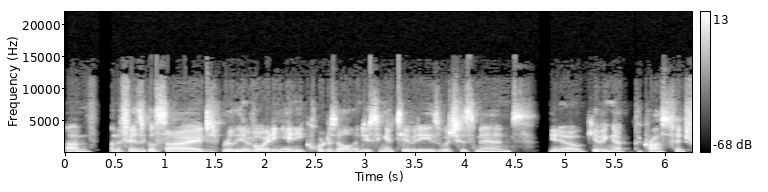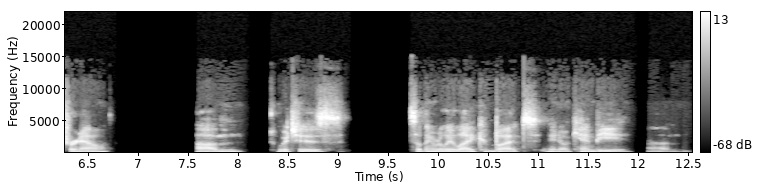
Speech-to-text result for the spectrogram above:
Um, on the physical side, really avoiding any cortisol inducing activities, which has meant, you know, giving up the CrossFit for now, um, which is something I really like, but, you know, can be um,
